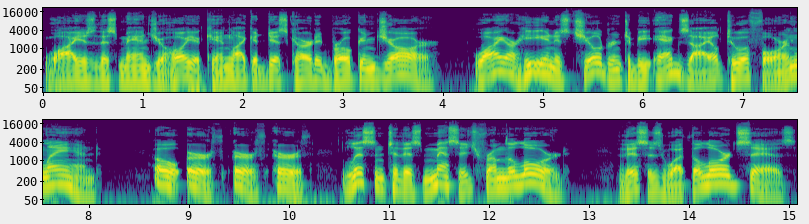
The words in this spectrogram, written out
Why is this man Jehoiachin like a discarded broken jar? Why are he and his children to be exiled to a foreign land? O oh, earth, earth, earth, listen to this message from the Lord. This is what the Lord says.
